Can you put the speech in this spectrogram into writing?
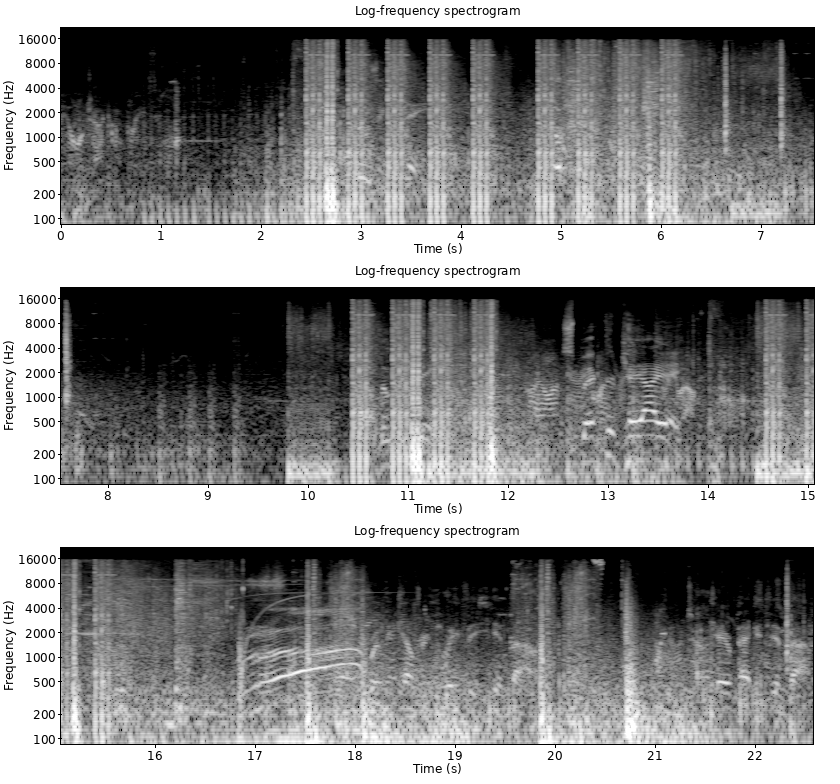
fuel check complete. Losing C. Losing B. Pylon Spectre KIA. Friendly counter UAV inbound. Care package inbound.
